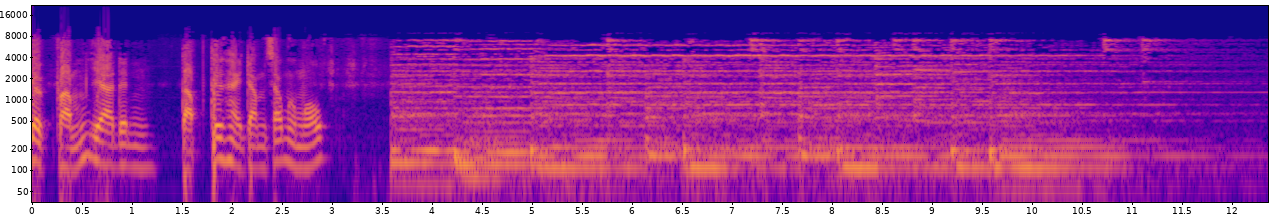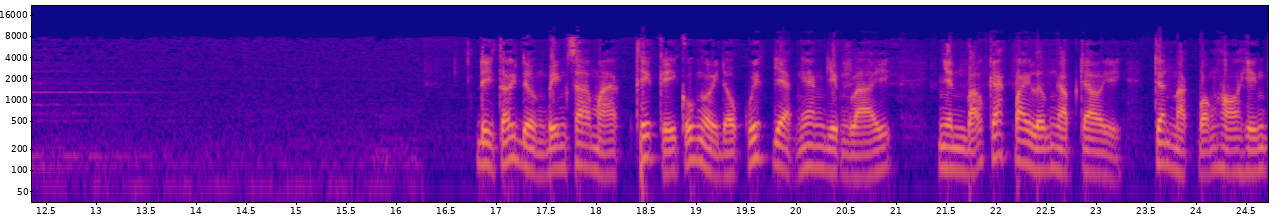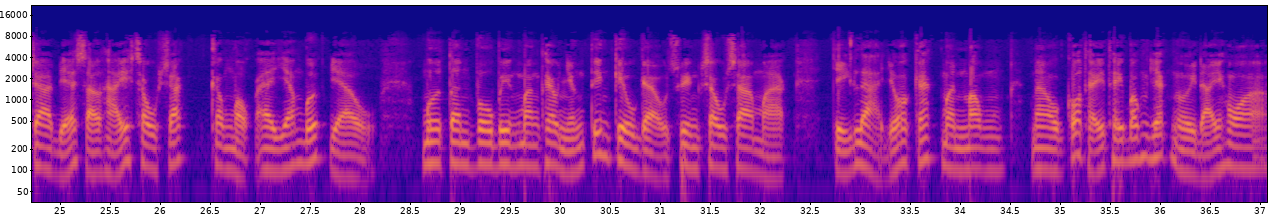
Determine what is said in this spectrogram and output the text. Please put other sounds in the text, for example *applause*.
Cực phẩm gia đình, tập thứ 261 Đi tới đường biên sa mạc, thiết kỷ của người đột quyết dạt ngang dừng lại. Nhìn bão cát bay lượn ngập trời, trên mặt bọn họ hiện ra vẻ sợ hãi sâu sắc, không một ai dám bước vào. Mưa tên vô biên mang theo những tiếng kêu gào xuyên sâu sa mạc, chỉ là gió cát mênh mông, nào có thể thấy bóng dáng người đại hoa.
